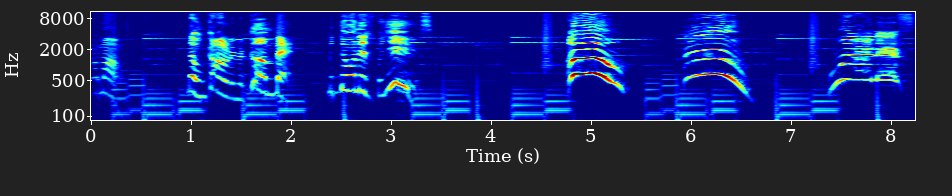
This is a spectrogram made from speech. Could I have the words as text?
Come on. Don't call it a comeback. Been doing this for years. Ooh! Ooh! Wallace!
